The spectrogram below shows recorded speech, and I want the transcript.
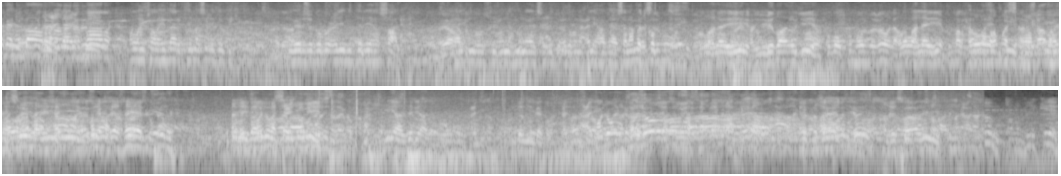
مبارك الله ان شاء الله يبارك فيما سعيتم فيه ويرزق أبو علي بالذرية الصالحة. لكم رزقنا من ال سعيد وعذرنا عليها فيها. سلامتكم. والله لا يهينكم بيضان وجيه حظوظكم هو المعونة. والله لا يهينكم. مرحبا. اللهم اسهل إن شاء الله الله يحييك ويكثر خيركم مجرى سعيد وبيل ريال ريال قبل من كيف؟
